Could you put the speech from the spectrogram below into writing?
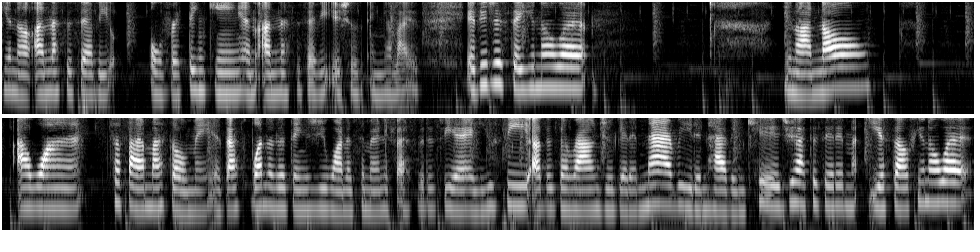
you know, unnecessary overthinking and unnecessary issues in your life. If you just say, you know what, you know, I know I want to find my soulmate, if that's one of the things you wanted to manifest for this year, and you see others around you getting married and having kids, you have to say to yourself, you know what?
